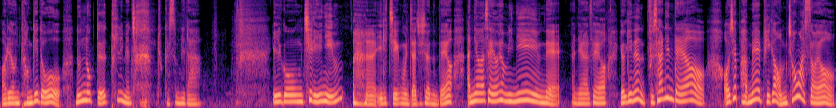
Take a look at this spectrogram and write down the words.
어려운 경기도 눈 녹듯 풀리면 참 좋겠습니다. 1072님, 일찍 문자 주셨는데요. 안녕하세요, 현미님. 네. 안녕하세요. 여기는 부산인데요. 어젯밤에 비가 엄청 왔어요.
